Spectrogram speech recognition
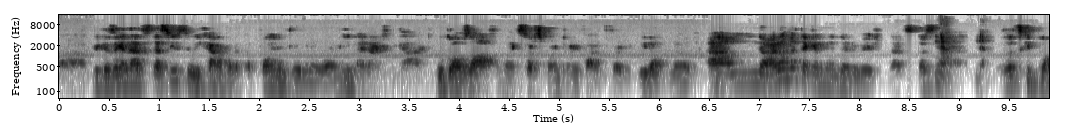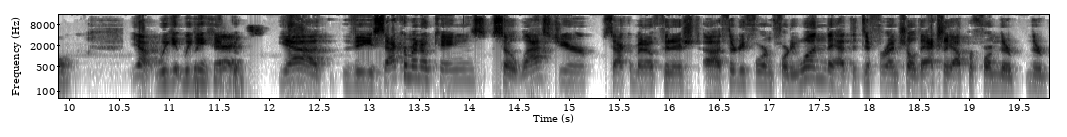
uh, because again, that's that seems to be kind of a, point improvement award. And he might actually die who goes off and like starts scoring 25 30. We don't know. Um, no, I don't think they can win their division. That's that's No, not. no. Let's keep going. Yeah, we can we can keep. Yeah, the Sacramento Kings. So last year, Sacramento finished uh, 34 and 41. They had the differential. They actually outperformed their their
